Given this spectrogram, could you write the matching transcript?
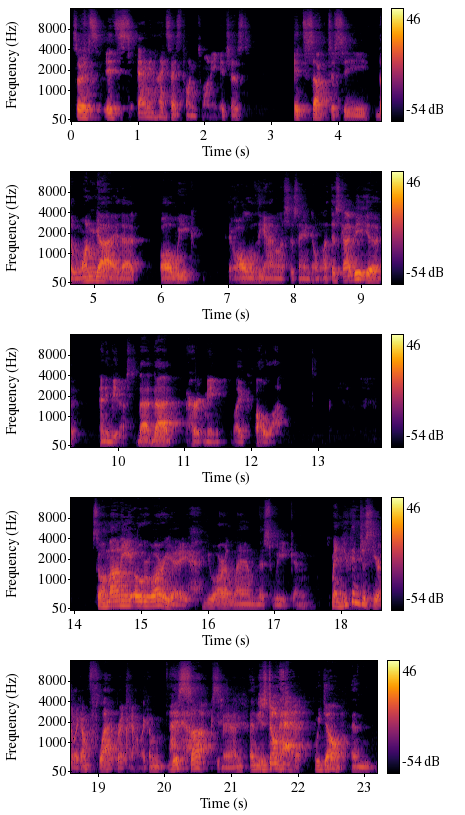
So it's it's. I mean, hindsight's twenty twenty. It just it sucked to see the one guy that all week all of the analysts are saying, don't let this guy beat you, and he beat us. That that hurt me like a whole lot. So Amani Oruwariye, you are a lamb this week, and man, you can just hear it. Like I'm flat right now. Like I'm. This sucks, man. And We just don't have it. we don't. And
